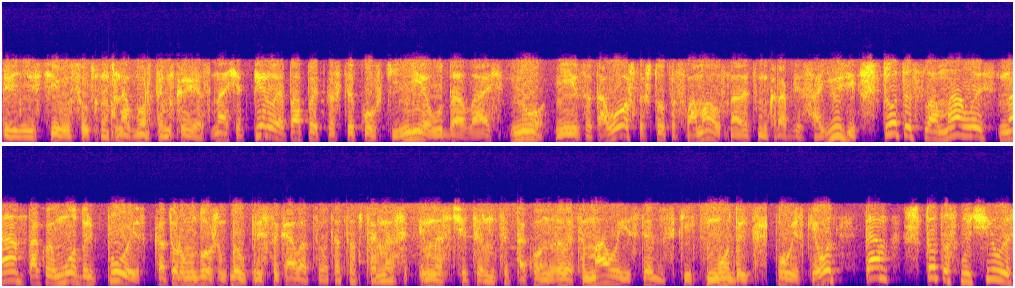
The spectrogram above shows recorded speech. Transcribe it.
перенести его, собственно, на борт МКС. Значит, первая попытка стыковки не удалась, но не из-за того, что что-то сломалось на этом корабле «Союзе», что-то сломалось на такой модуль поиск, к которому должен был пристыковаться вот этот МС МС-14. Так он называется малый исследовательский модуль поиска. И вот там что-то случилось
